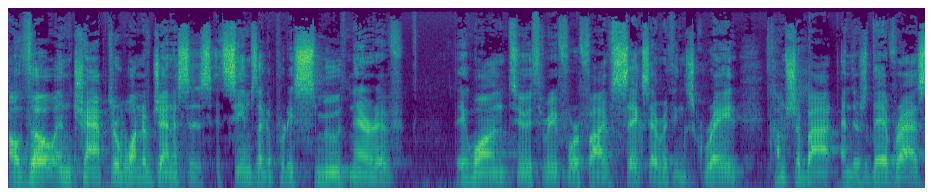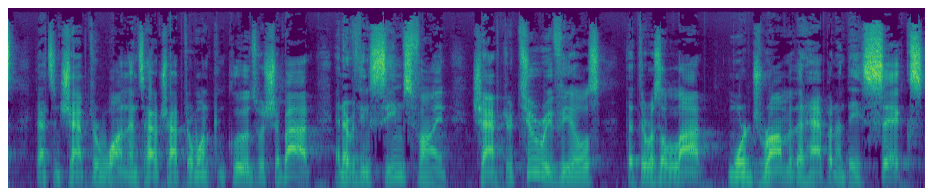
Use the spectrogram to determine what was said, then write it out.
although in chapter one of Genesis, it seems like a pretty smooth narrative, day one, two, three, four, five, six, everything's great. Comes Shabbat, and there's a day of rest. That's in chapter one. and That's how chapter one concludes with Shabbat, and everything seems fine. Chapter two reveals that there was a lot more drama that happened on day six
